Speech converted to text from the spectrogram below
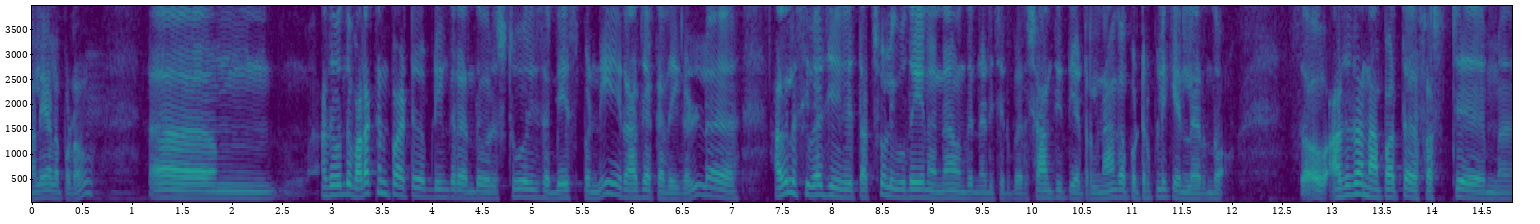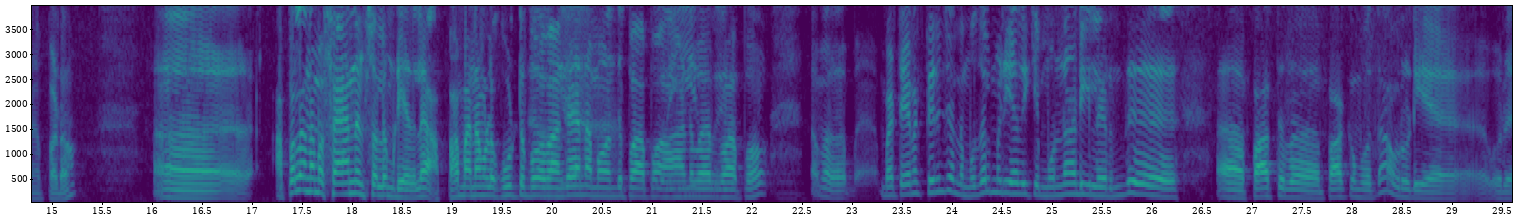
மலையாள படம். அது வந்து வடக்கன் பாட்டு அப்படிங்கிற அந்த ஒரு ஸ்டோரிஸை பேஸ் பண்ணி ராஜா கதைகள் அதில் சிவாஜி தச்சோலி உதயன் அண்ணா வந்து நடிச்சிருப்பார். சாந்தி தியேட்டரில் நாங்கள் அப்போ ட்ரிப்ளிகேனில் இருந்தோம். ஸோ அதுதான் நான் பார்த்த ஃபஸ்ட்டு படம். அப்போல்லாம் நம்ம ஃபேனுன்னு சொல்ல முடியாதுல்ல. அப்பா அம்மா நம்மளை கூப்பிட்டு போவாங்க. நம்ம வந்து பார்ப்போம். ஆடுவார் பார்ப்போம். பட் எனக்கு தெரிஞ்ச அந்த முதல் மரியாதைக்கு முன்னாடியிலேருந்து பார்த்து பார்க்கும்போது தான் அவருடைய ஒரு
